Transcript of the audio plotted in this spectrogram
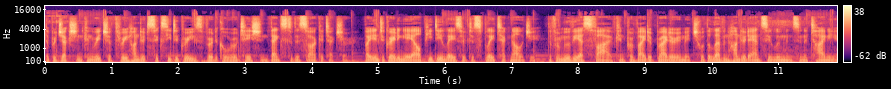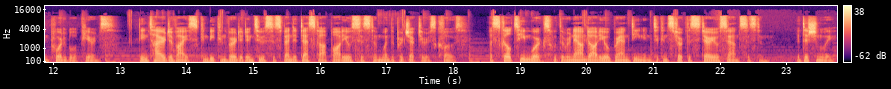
The projection can reach a 360 degrees vertical rotation thanks to this architecture. By integrating ALPD laser display technology, the Movie S5 can provide a brighter image with 1100 ANSI lumens in a tiny and portable appearance. The entire device can be converted into a suspended desktop audio system when the projector is closed. A Skull team works with the renowned audio brand Denon to construct the stereo sound system. Additionally,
